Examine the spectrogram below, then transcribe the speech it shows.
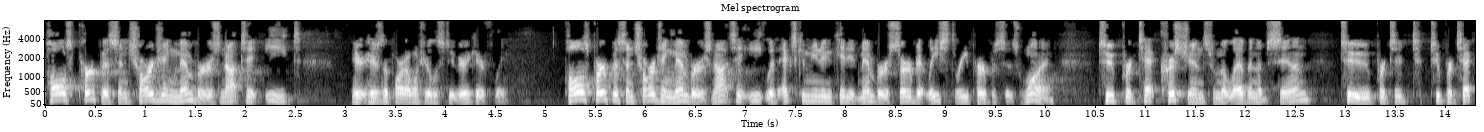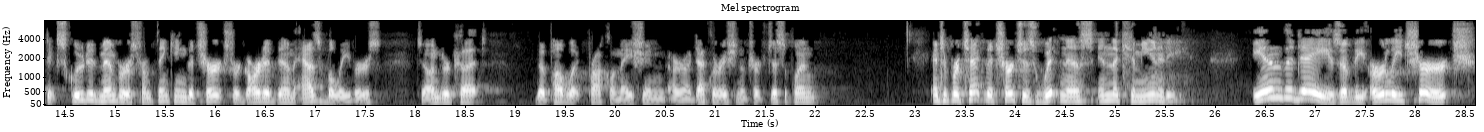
Paul's purpose in charging members not to eat. Here, here's the part I want you to listen to very carefully. Paul's purpose in charging members not to eat with excommunicated members served at least three purposes. One, to protect Christians from the leaven of sin. Two, to protect excluded members from thinking the church regarded them as believers, to undercut the public proclamation or a declaration of church discipline, and to protect the church's witness in the community. In the days of the early church,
